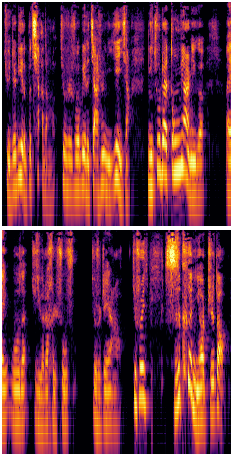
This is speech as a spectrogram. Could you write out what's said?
举的例子不恰当啊，就是说为了加深你印象，你住在东面那个哎屋子就觉得很舒服，就是这样啊。就说时刻你要知道。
